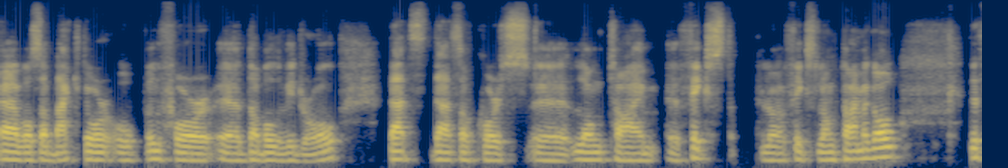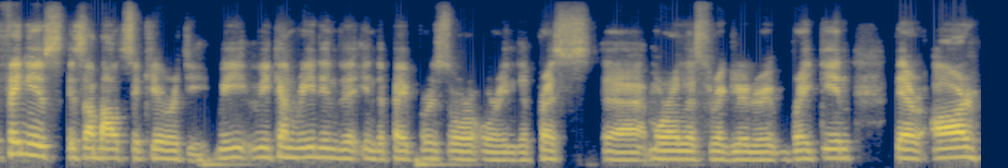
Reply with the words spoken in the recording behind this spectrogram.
uh, was a backdoor open for uh, double withdrawal that's that's of course uh, long time uh, fixed fixed long time ago the thing is is about security we we can read in the in the papers or or in the press uh, more or less regularly break in there are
